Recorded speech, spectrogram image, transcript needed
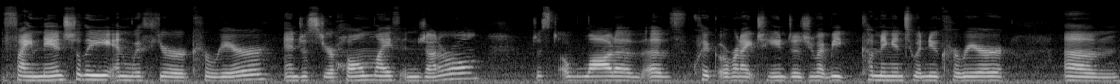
financially and with your career and just your home life in general. Just a lot of, of quick overnight changes. You might be coming into a new career, um,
